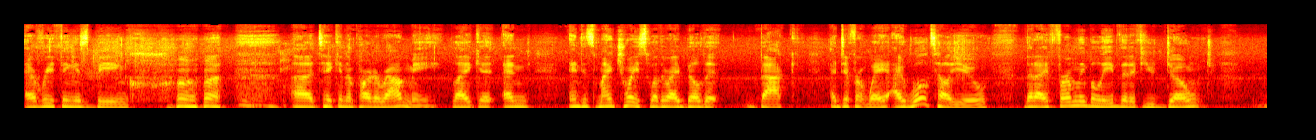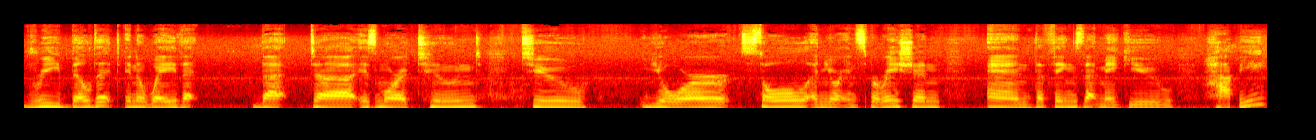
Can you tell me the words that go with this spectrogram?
everything is being uh, taken apart around me. Like it, and and it's my choice whether I build it back a different way. I will tell you that I firmly believe that if you don't rebuild it in a way that that uh, is more attuned to your soul and your inspiration and the things that make you happy,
